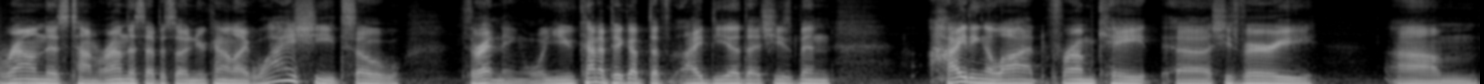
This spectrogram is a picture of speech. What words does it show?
around this time, around this episode, and you're kind of like, why is she so threatening? Well, you kind of pick up the idea that she's been hiding a lot from Kate. Uh, she's very um,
